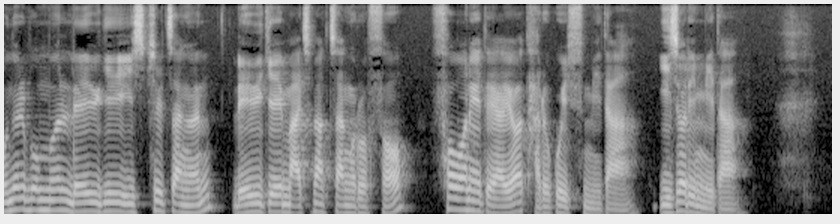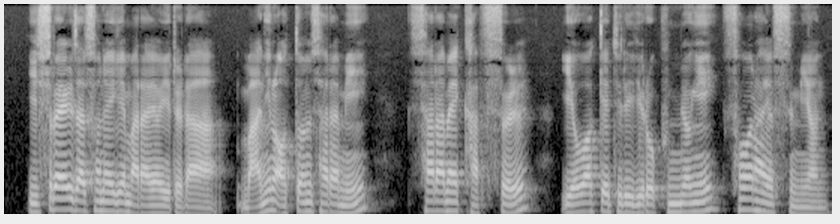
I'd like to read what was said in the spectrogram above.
오늘 본문 레위기 27장은 레위기의 마지막 장으로서 서원에 대하여 다루고 있습니다. 2절입니다. 이스라엘 자손에게 말하여 이르라 만일 어떤 사람이 사람의 값을 여호와께 드리기로 분명히 서원하였으면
